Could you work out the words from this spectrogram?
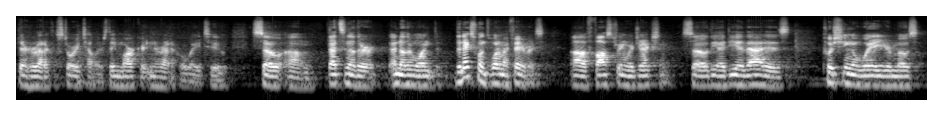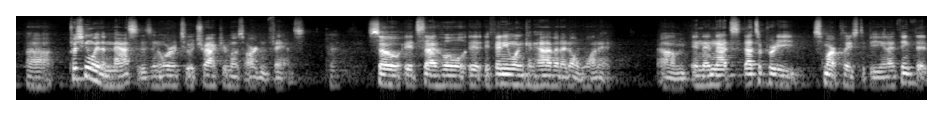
they're heretical storytellers. They market in a heretical way too. So um, that's another another one. The next one's one of my favorites, uh, fostering rejection. So the idea of that is pushing away your most uh, pushing away the masses in order to attract your most ardent fans. Okay. So it's that whole if anyone can have it, I don't want it. Um, and then that's that's a pretty smart place to be. And I think that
